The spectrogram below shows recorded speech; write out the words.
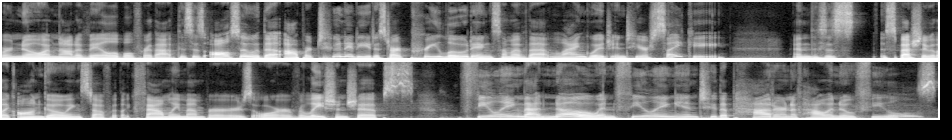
Or no, I'm not available for that. This is also the opportunity to start preloading some of that language into your psyche and this is especially with like ongoing stuff with like family members or relationships feeling that no and feeling into the pattern of how a no feels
